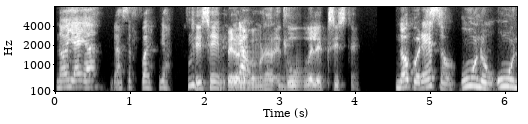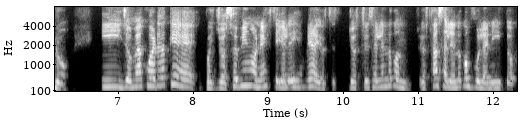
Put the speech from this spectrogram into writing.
No, ya, ya, ya se fue, ya. Sí, sí, pero Google existe. No, por eso, uno, uno. Y yo me acuerdo que, pues yo soy bien honesta, yo le dije, mira, yo estoy, yo estoy saliendo con, yo estaba saliendo con fulanito,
